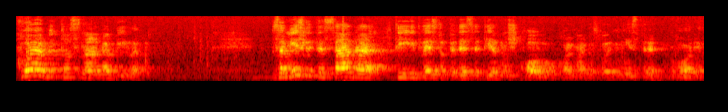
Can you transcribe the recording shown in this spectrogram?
Koja bi to snaga bila? Zamislite sada tih 251 školu o kojima je gospodin ministre govorio,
